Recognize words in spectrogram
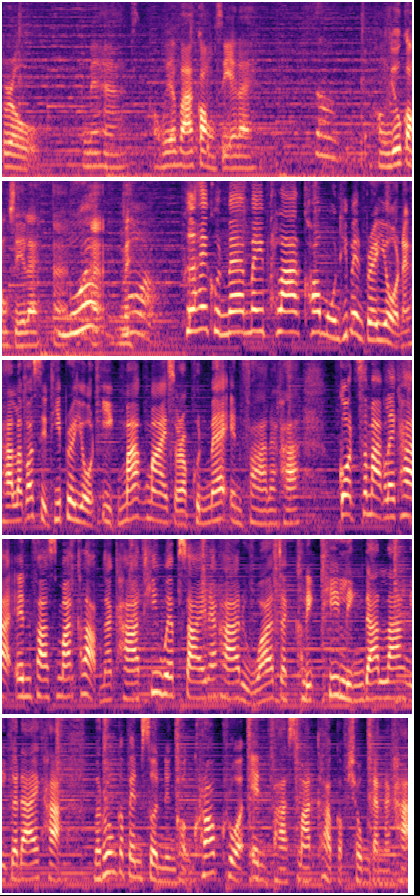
Pro ใช่ไหมคะของพี่ฟ้ากล่องสีอะไร ของยุกล่องสีอะไรอะม่วงอะไม่ม่วงเพื่อให้คุณแม่ไม่พลาดข้อมูลที่เป็นประโยชน์นะคะ แล้วก็สิทธิประโยชน์อีกมากมายสำหรับคุณแม่เอ็นฟานะคะ กดสมัครเลยค่ะ e n f a Smart Club นะคะ ที่เว็บไซต์นะคะ หรือว่าจะคลิกที่ลิงก์ด้านล่างนี้ก็ได้ค่ะ มาร่วมกันเป็นส่วนหนึ่งของครอบครัว e n f a Smart Club กับชมกันนะคะ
